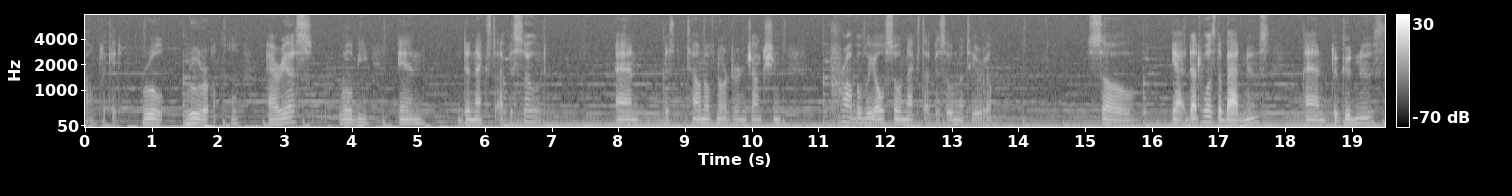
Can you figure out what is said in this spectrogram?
complicated. Rural rural areas will be in the next episode and the town of Northern Junction probably also next episode material. So yeah that was the bad news and the good news.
